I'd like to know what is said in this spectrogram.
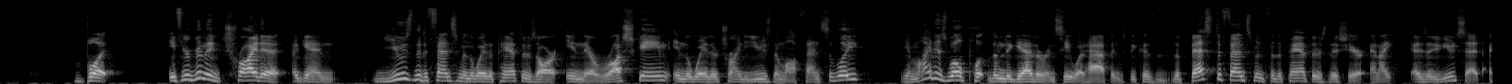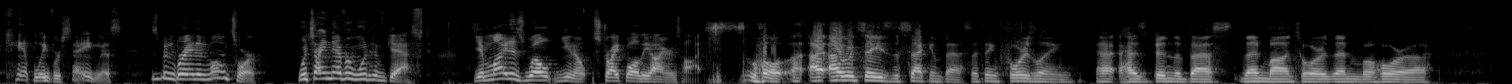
but if you're going to try to, again, use the defensemen the way the Panthers are in their rush game, in the way they're trying to use them offensively, you might as well put them together and see what happens because the best defenseman for the Panthers this year, and I, as you said, I can't believe we're saying this, has been Brandon Montour, which I never would have guessed. You might as well, you know, strike while the iron's hot. Well, I, I would say he's the second best. I think Forsling uh, has been the best, then Montour, then Mahura.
